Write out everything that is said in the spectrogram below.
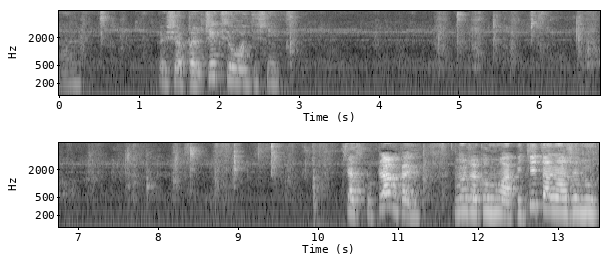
М. І ще перчик сьогоднішній. Сейчас поплямкаю. Може кому аппетита на жену,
